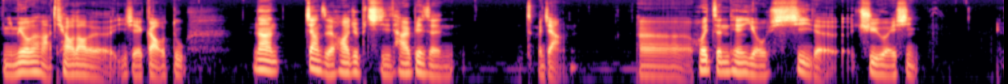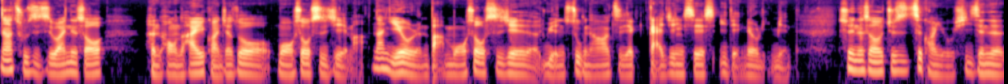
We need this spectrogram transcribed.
你没有办法跳到的一些高度。那这样子的话，就其实它会变成怎么讲？呃，会增添游戏的趣味性。那除此之外，那时候很红的还有一款叫做《魔兽世界》嘛，那也有人把《魔兽世界》的元素，然后直接改进 CS 一点六里面。所以那时候就是这款游戏真的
